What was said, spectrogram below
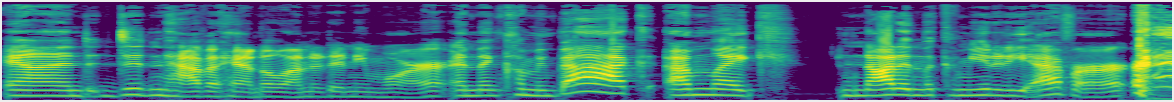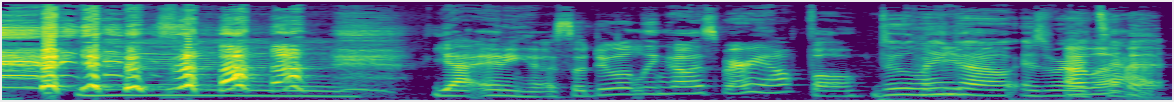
and didn't have a handle on it anymore. And then coming back i'm like not in the community ever. Hmm. Yeah anywho so duolingo is very helpful. Duolingo is where I it's love at. it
